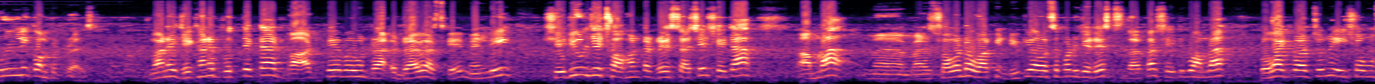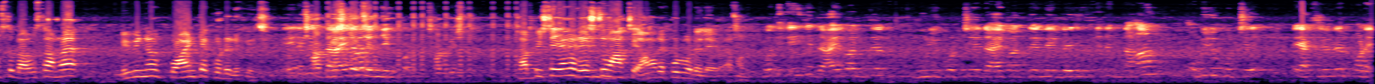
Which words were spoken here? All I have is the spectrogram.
ফুললি কম্পিউটারাইজড মানে যেখানে প্রত্যেকটা গার্ডকে এবং ড্রাইভার্সকে মেনলি শিডিউল যে ছ ঘণ্টার রেস্ট আছে, সেটা আমরা ছ ঘণ্টা ওয়ার্কিং ডিউটি আওয়ার্সের পরে যে রেস্ট দরকার, সেইটুকু আমরা প্রোভাইড করার জন্য এই সমস্ত ব্যবস্থা আমরা বিভিন্ন পয়েন্টে করে রেখেছি। ছাব্বিশটা চেঞ্জিং করে ছাব্বিশটা। ছাব্বিশটা জায়গায় রেস্ট রুম আছে আমাদের পূর্ব রেলে এখন। এই যে ড্রাইভারদের গুলি পড়ছে ড্রাইভারদের নেগলিজেন্স এদের নানান অভিযোগ উঠছে এই অ্যাক্সিডেন্টের পরে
